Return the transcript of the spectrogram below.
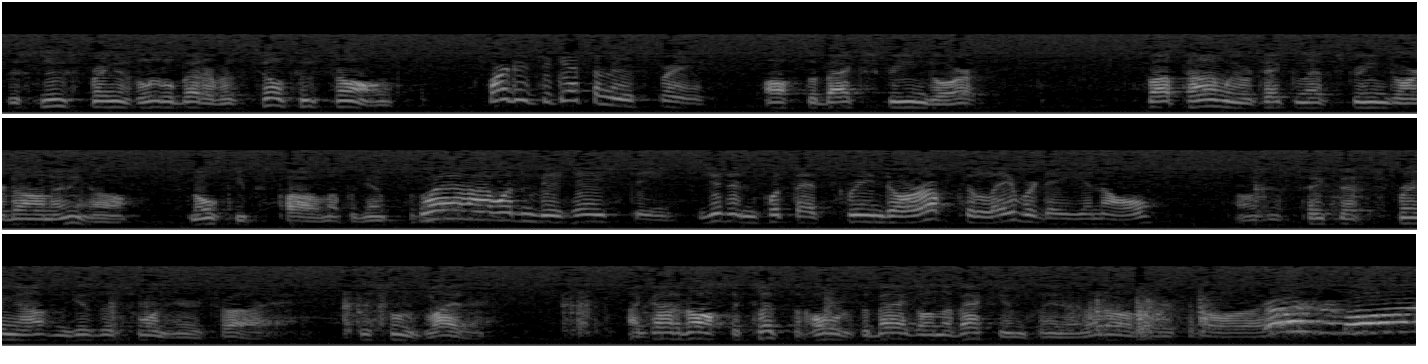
This new spring is a little better, but it's still too strong. Where did you get the new spring? Off the back screen door. It's about time we were taking that screen door down anyhow. Snow keeps piling up against it. Well, I wouldn't be hasty. You didn't put that screen door up till Labor Day, you know. I'll just take that spring out and give this one here a try. This one's lighter. I got it off the clip that holds the bag on the vacuum cleaner. That ought to work it all right. Grocer boy!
